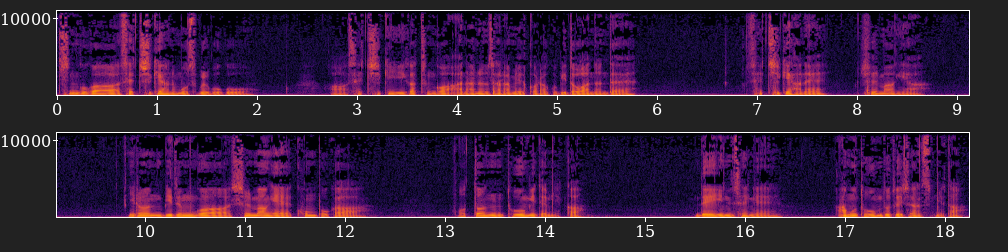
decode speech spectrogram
친구가 새치기 하는 모습을 보고 아, 새치기 같은 거 안 하는 사람일 거라고 믿어왔는데 새치기 하네 실망이야. 이런 믿음과 실망의 콤보가 어떤 도움이 됩니까? 내 인생에 아무 도움도 되지 않습니다.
